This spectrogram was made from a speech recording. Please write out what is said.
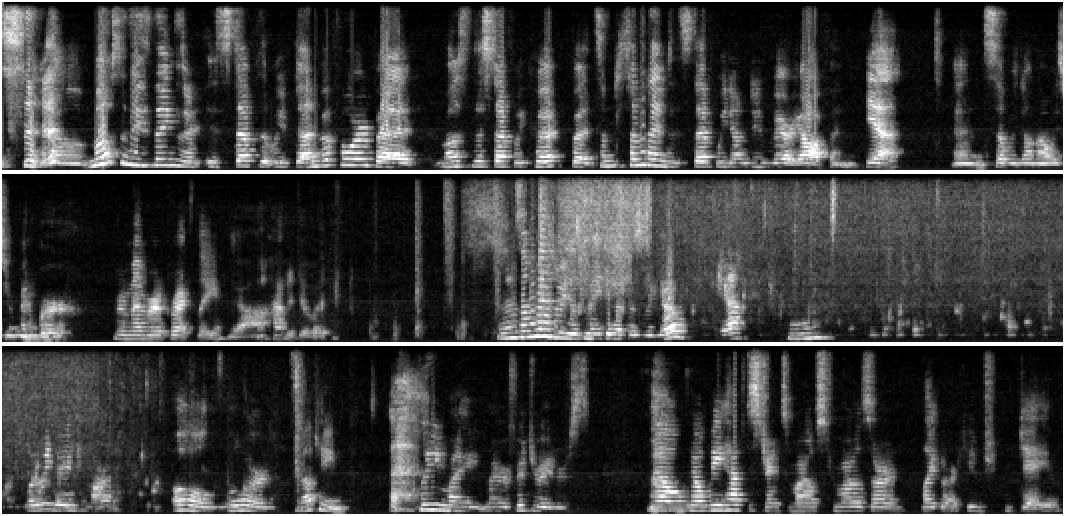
Uh, most of these things are is stuff that we've done before, but most of the stuff we cook. But some sometimes it's stuff we don't do very often, yeah, and so we don't always remember. remember correctly Yeah, how to do it. and then sometimes we just make it up as we go. Yeah. hmm What are we doing tomorrow? Oh Lord, nothing. Cleaning my my refrigerators. No, no, we have to stream tomorrow. Tomorrow's our like our huge day of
